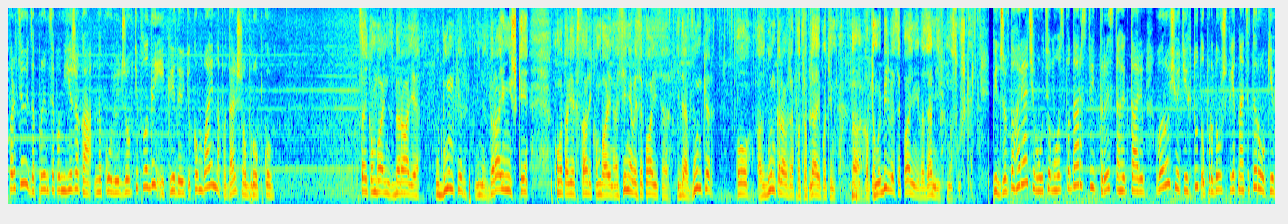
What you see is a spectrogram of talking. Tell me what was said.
Працюють за принципом їжака, наколюють жовті плоди і кидають у комбайн на подальшу обробку. Цей комбайн збирає у бункер, він не збирає мішки. От, як старі комбайни. Насіння висипається, йде в бункер, о, а з бункера вже потрапляє потім на автомобіль, висипаємо і веземо їх на сушки. Під жовтогарячими у цьому господарстві 300 гектарів. Вирощують їх тут упродовж 15 років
